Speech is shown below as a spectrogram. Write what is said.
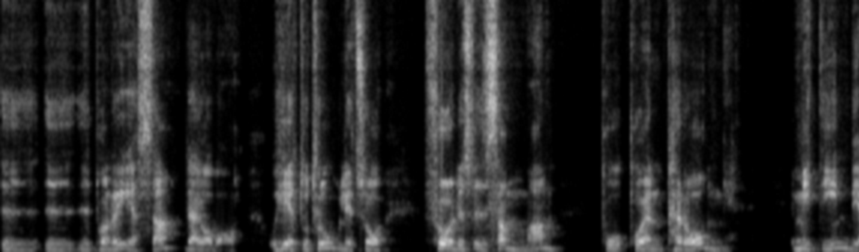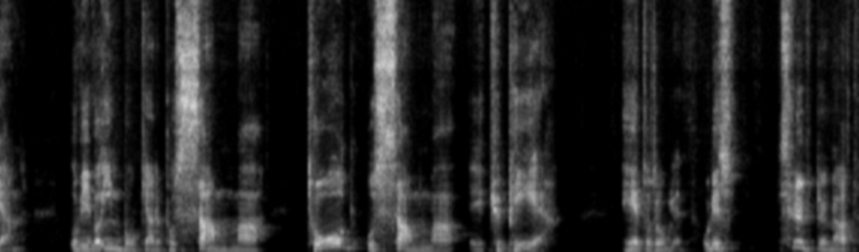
i, i, i, på en resa där jag var. Och helt otroligt så fördes vi samman på, på en perrong mitt i Indien. Och vi var inbokade på samma tåg och samma eh, kupé. Helt otroligt. Och det slutade med att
